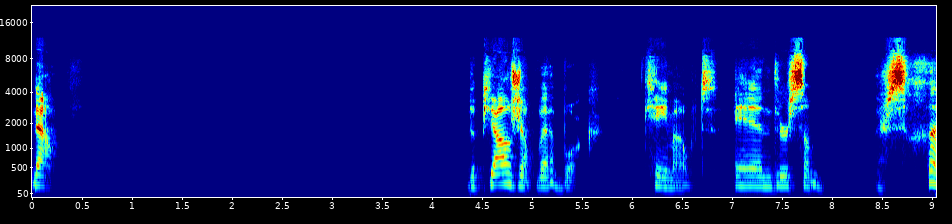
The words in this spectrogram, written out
Now, the Pierre Gervais book came out, and there's some there's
